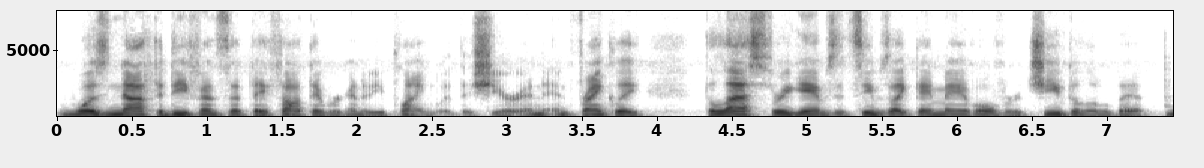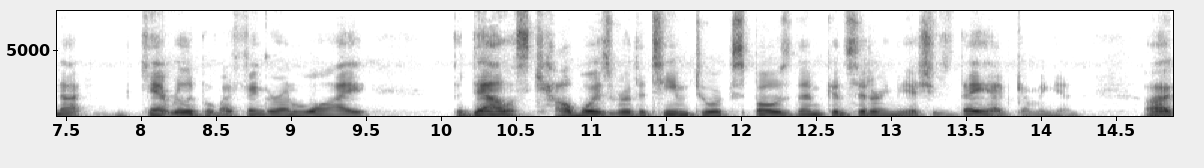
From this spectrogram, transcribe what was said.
was not the defense that they thought they were going to be playing with this year. And and frankly, the last three games, it seems like they may have overachieved a little bit. Not can't really put my finger on why the Dallas Cowboys were the team to expose them, considering the issues they had coming in. Uh,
